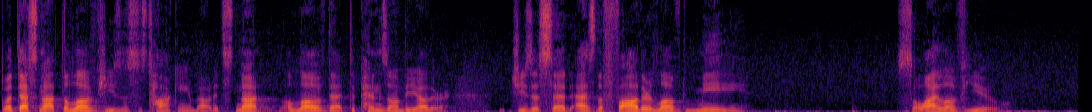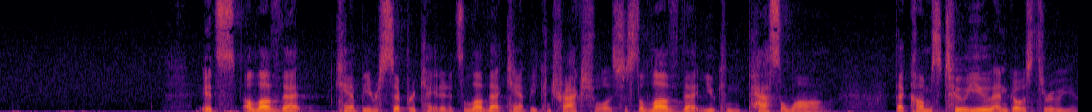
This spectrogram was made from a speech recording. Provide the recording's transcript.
But that's not the love Jesus is talking about. It's not a love that depends on the other. Jesus said, As the Father loved me, so I love you. It's a love that can't be reciprocated. It's a love that can't be contractual. It's just a love that you can pass along, that comes to you and goes through you.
